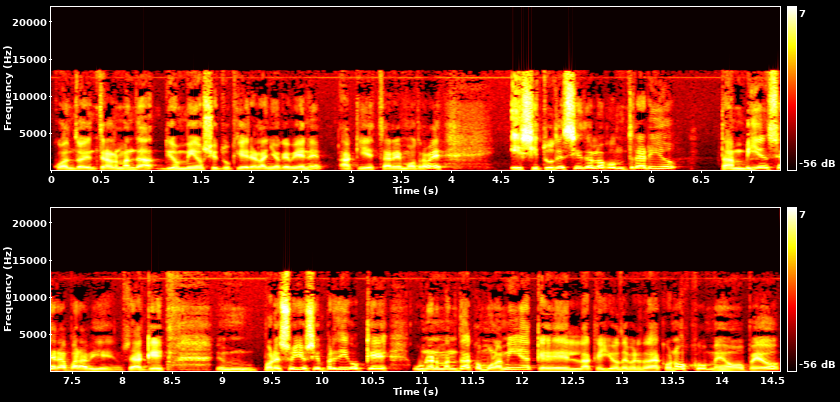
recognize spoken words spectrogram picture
cuando entra la hermandad. Dios mío, si tú quieres el año que viene, aquí estaremos otra vez. Y si tú decides lo contrario, también será para bien. O sea que mm, por eso yo siempre digo que una hermandad como la mía, que es la que yo de verdad conozco, mejor o peor,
